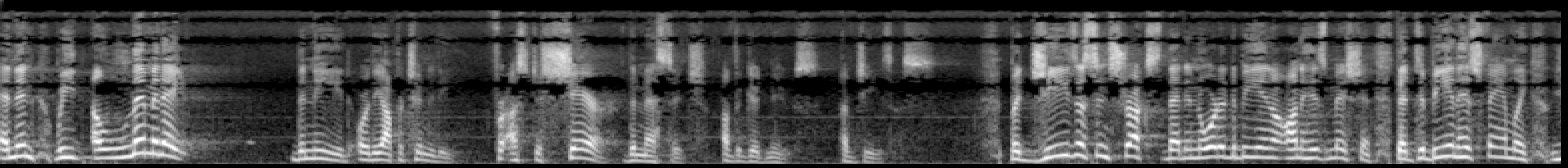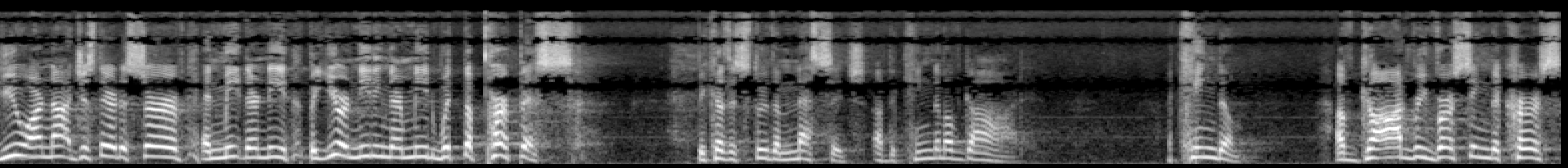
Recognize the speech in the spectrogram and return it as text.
and then we eliminate the need or the opportunity for us to share the message of the good news of Jesus. But Jesus instructs that in order to be in, on his mission, that to be in his family, you are not just there to serve and meet their need, but you're meeting their need with the purpose. Because it's through the message of the kingdom of God. A kingdom of God reversing the curse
